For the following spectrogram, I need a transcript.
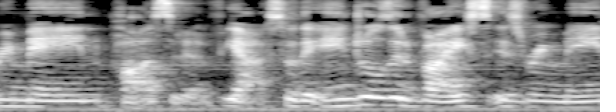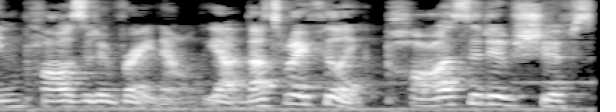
remain positive. Yeah so the angel's advice is remain positive right now. Yeah that's what i feel like. Positive shifts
